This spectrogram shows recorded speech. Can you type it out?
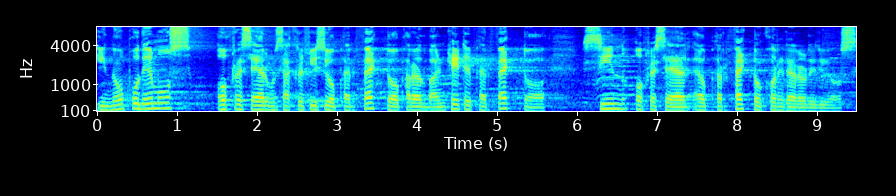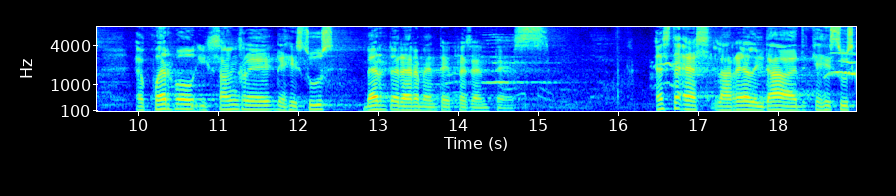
Y no podemos ofrecer un sacrificio perfecto para el banquete perfecto sin ofrecer el perfecto cordero de Dios el cuerpo y sangre de Jesús verdaderamente presentes. Esta es la realidad que Jesús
